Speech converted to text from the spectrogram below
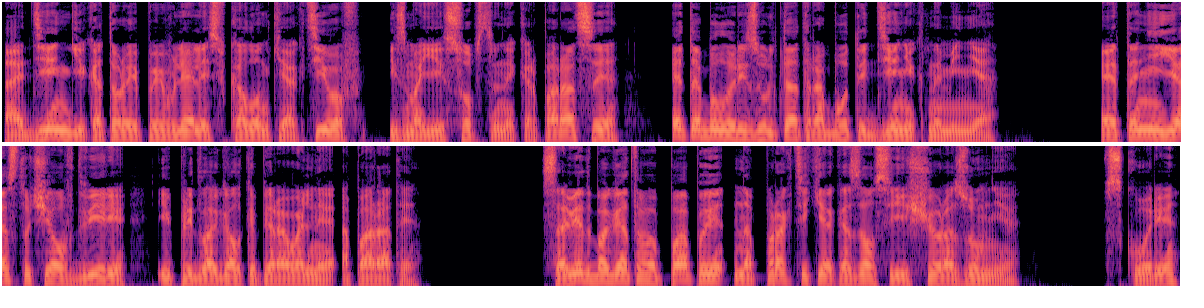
А деньги, которые появлялись в колонке активов из моей собственной корпорации, это был результат работы денег на меня. Это не я стучал в двери и предлагал копировальные аппараты. Совет богатого папы на практике оказался еще разумнее. Вскоре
